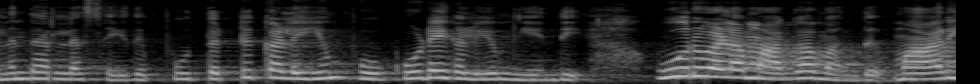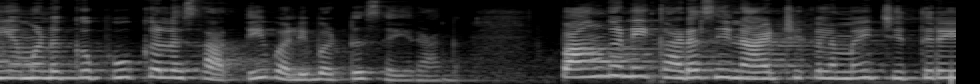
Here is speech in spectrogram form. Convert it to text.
எழுந்தரில் செய்து பூத்தட்டுக்களையும் பூக்கூடைகளையும் ஏந்தி ஊர்வலமாக வந்து மாரியம்மனுக்கு பூக்களை சாத்தி வழிபட்டு செய்கிறாங்க பங்குனி கடைசி ஞாயிற்றுக்கிழமை சித்திரை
